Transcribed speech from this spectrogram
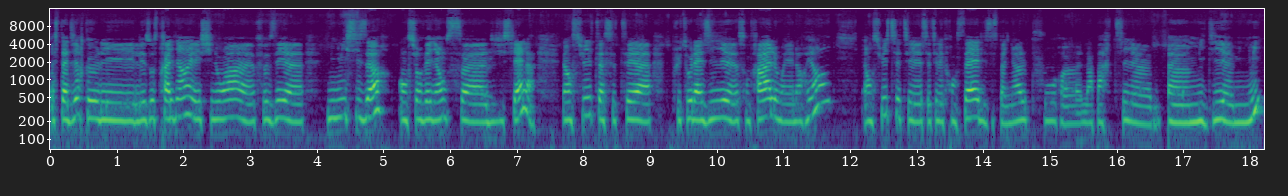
c'est-à-dire que les, les Australiens et les Chinois euh, faisaient euh, minuit 6 heures en surveillance du ciel. Et ensuite, c'était plutôt l'Asie centrale, le Moyen-Orient. Et ensuite, c'était c'était les Français, les Espagnols pour la partie midi minuit.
